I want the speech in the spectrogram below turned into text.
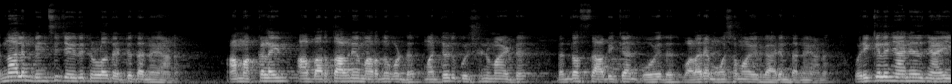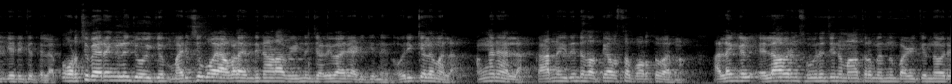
എന്നാലും ബിൻസി ചെയ്തിട്ടുള്ള തെറ്റ് തന്നെയാണ്. ആ മക്കളെയും ആ ഭർത്താവിനെ മറന്നുകൊണ്ട് മറ്റൊരു പുരുഷനുമായിട്ട് ബന്ധം സ്ഥാപിക്കാൻ പോയത് വളരെ മോശമായ ഒരു കാര്യം തന്നെയാണ്. ഒരിക്കലും ഞാനിത് ന്യായീകരിക്കത്തില്ല. കുറച്ചു പേരെങ്കിലും ചോദിക്കും മരിച്ചുപോയ അവളെ എന്തിനാണോ വീണ്ടും ചെളിവാരി അടിക്കുന്നതെന്ന്? ഒരിക്കലുമല്ല. അങ്ങനെയല്ല. കാരണം ഇതിന്റെ സത്യാവസ്ഥ പുറത്തു വരണം. അല്ലെങ്കിൽ എല്ലാവരും സൂരജിന് മാത്രം എന്നും പഴിക്കുന്ന ഒരു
